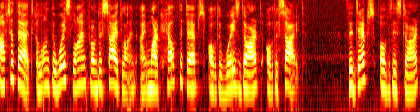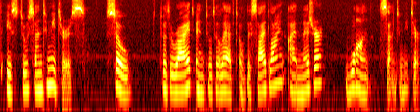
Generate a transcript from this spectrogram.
After that, along the waistline from the sideline, I mark half the depth of the waist dart of the side. The depth of this dart is 2 centimeters. So, to the right and to the left of the sideline, I measure 1 centimeter.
